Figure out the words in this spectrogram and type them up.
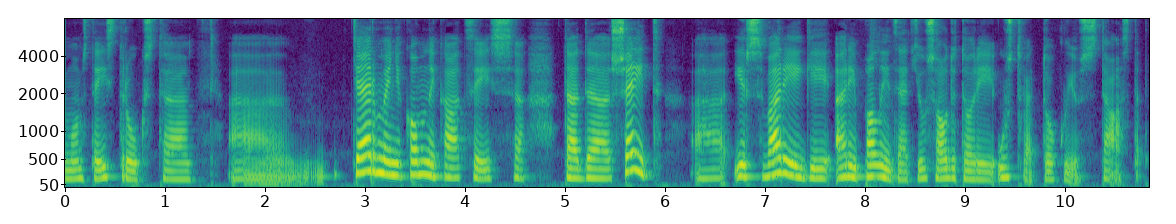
jo mums te iztrūkst uh, ķermeņa komunikācijas. Tad uh, šeit ir svarīgi arī palīdzēt jūsu auditorijai uztvert to, ko jūs stāstat.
